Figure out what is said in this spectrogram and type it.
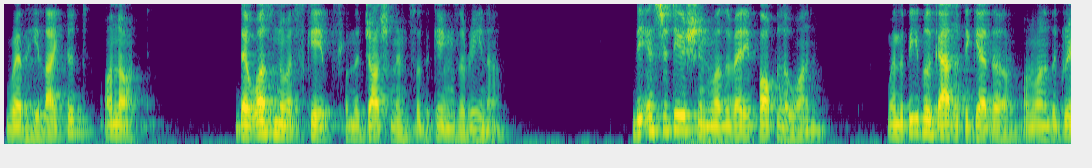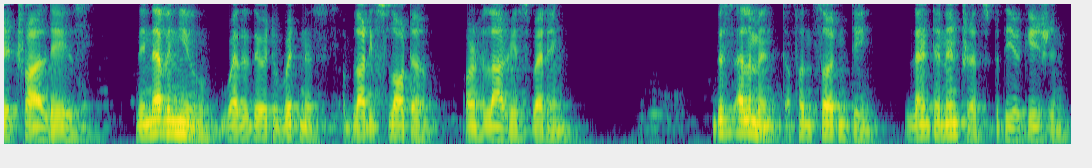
whether he liked it or not. There was no escape from the judgments of the king's arena. The institution was a very popular one. When the people gathered together on one of the great trial days, they never knew whether they were to witness a bloody slaughter or a hilarious wedding. This element of uncertainty lent an interest to the occasion,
